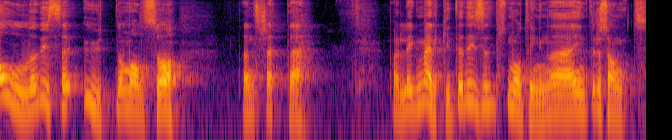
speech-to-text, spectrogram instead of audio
alle disse utenom altså den sjette. Bare legg merke til disse småtingene. Det er interessant.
